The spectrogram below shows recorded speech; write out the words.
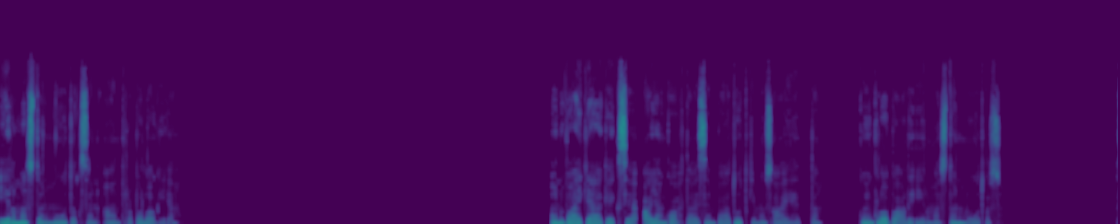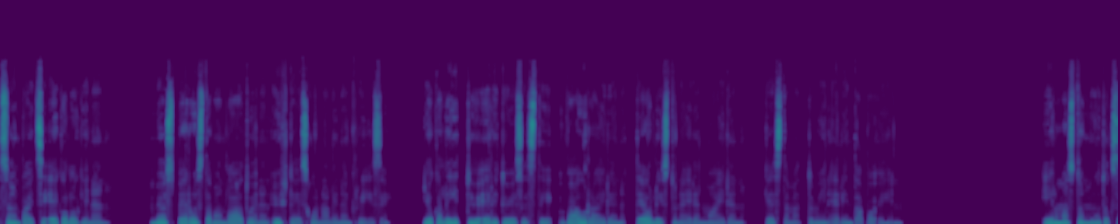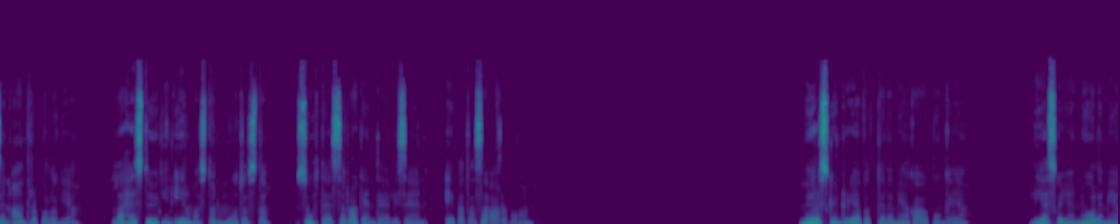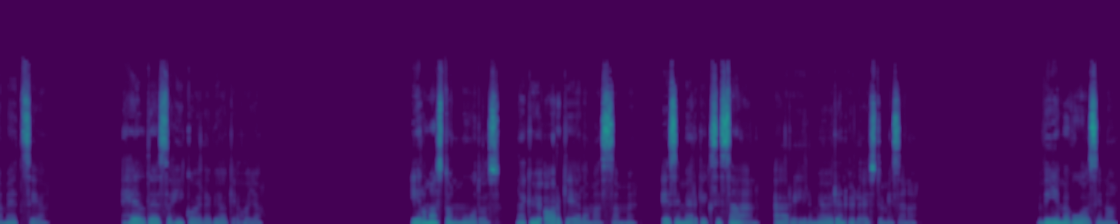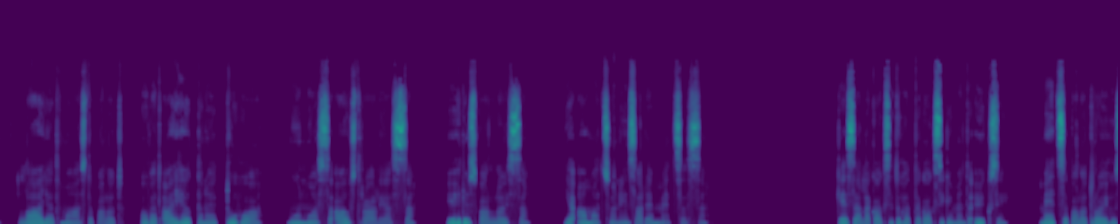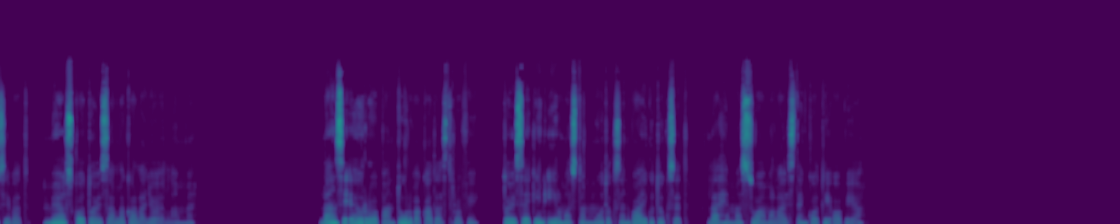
Ilmastonmuutoksen antropologia. On vaikeaa keksiä ajankohtaisempaa tutkimusaihetta kuin globaali ilmastonmuutos. Se on paitsi ekologinen, myös perustavanlaatuinen yhteiskunnallinen kriisi, joka liittyy erityisesti vauraiden teollistuneiden maiden kestämättömiin elintapoihin. Ilmastonmuutoksen antropologia lähestyykin ilmastonmuutosta suhteessa rakenteelliseen epätasa-arvoon. Myrskyn riepottelemia kaupunkeja, lieskojen nuolemia metsiä, helteessä hikoilevia kehoja. Ilmastonmuutos näkyy arkielämässämme esimerkiksi sään ääriilmiöiden yleistymisenä. Viime vuosina laajat maastopalot ovat aiheuttaneet tuhoa muun muassa Australiassa, Yhdysvalloissa ja Amazonin sademetsässä. Kesällä 2021 metsäpalot roihusivat myös kotoisalla Kalajoellamme. Länsi-Euroopan tulvakatastrofi toi sekin ilmastonmuutoksen vaikutukset lähemmäs suomalaisten kotiovia.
